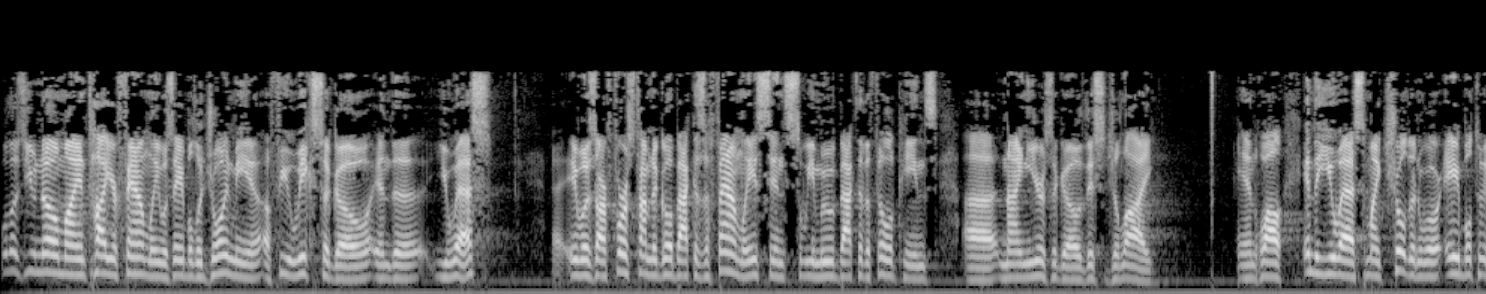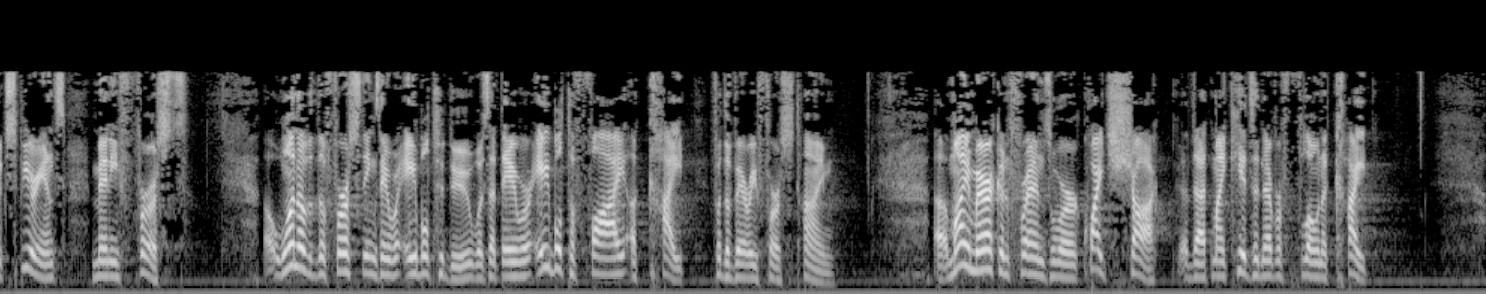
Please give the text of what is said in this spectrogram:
Well, as you know, my entire family was able to join me a few weeks ago in the U.S. It was our first time to go back as a family since we moved back to the Philippines uh, nine years ago this July. And while in the U.S., my children were able to experience many firsts. Uh, one of the first things they were able to do was that they were able to fly a kite for the very first time. Uh, my American friends were quite shocked that my kids had never flown a kite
